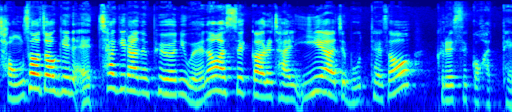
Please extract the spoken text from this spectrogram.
정서적인 애착이라는 표현이 왜 나왔을까를 잘 이해하지 못해서 그랬을 것 같아.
